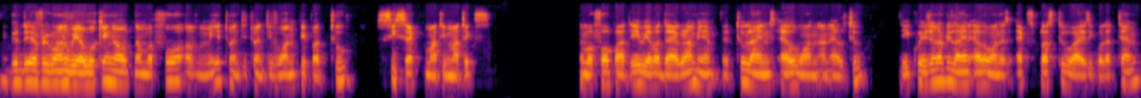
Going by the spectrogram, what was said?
Good day, everyone. We are working out number four of May 2021, paper two, CSEC Mathematics. Number four, part A, we have a diagram here with two lines L1 and L2. The equation of the line L1 is x plus 2y is equal to 10.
